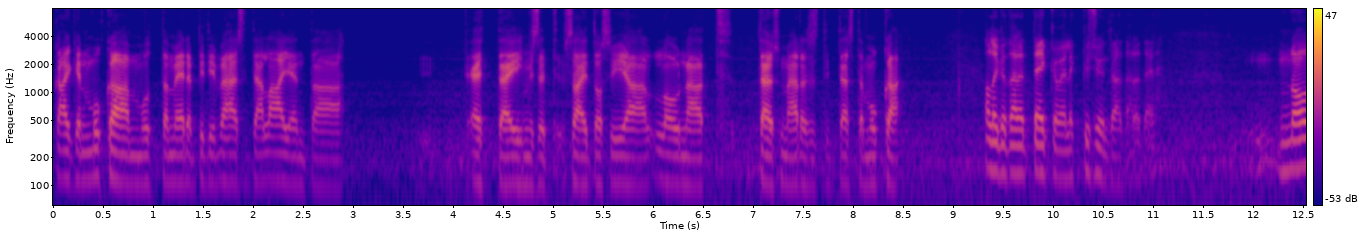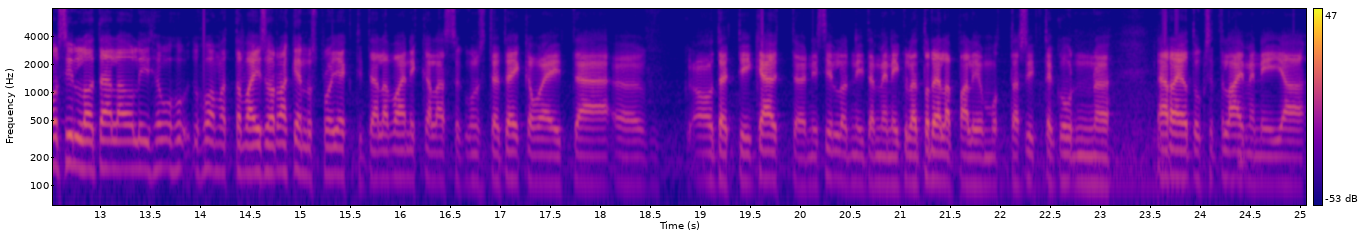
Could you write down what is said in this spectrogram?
kaiken mukaan, mutta meidän piti vähän sitä laajentaa, että ihmiset sai tosiaan lounaat täysmääräisesti tästä mukaan. Oliko tälle takeawaylle kysyntää täällä teillä? No silloin täällä oli huomattava iso rakennusprojekti täällä Vainikkalassa, kun sitä takeawaytä otettiin käyttöön, niin silloin niitä meni kyllä todella paljon, mutta sitten kun nämä rajoitukset laimeni ja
